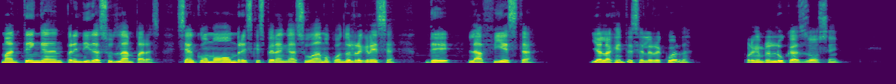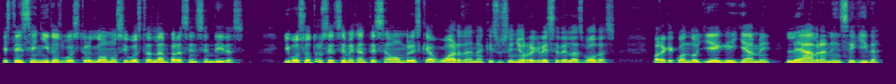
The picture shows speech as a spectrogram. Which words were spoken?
mantengan prendidas sus lámparas, sean como hombres que esperan a su amo cuando él regresa de la fiesta. Y a la gente se le recuerda. Por ejemplo, en Lucas 12, estén ceñidos vuestros lomos y vuestras lámparas encendidas. Y vosotros sed semejantes a hombres que aguardan a que su Señor regrese de las bodas, para que cuando llegue y llame, le abran enseguida.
